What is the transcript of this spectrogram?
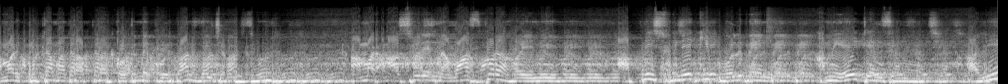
আমার পিতা মাতা আপনার কদমে কোরবান হয়েছে, হুজুর। আমার আসরের নামাজ পড়া হয়নি। আপনি শুনে কি বলবেন? আমি এই টেনশনে আছি। আলী,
